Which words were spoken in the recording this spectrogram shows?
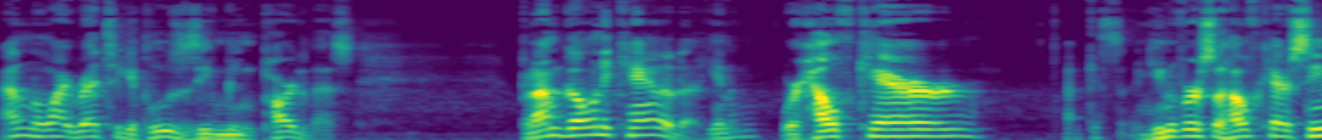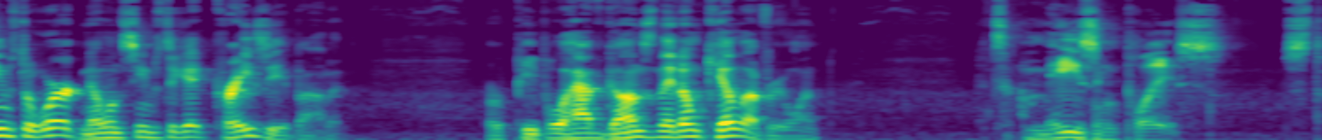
I don't know why Red Ticket Blues is even being part of this. But I'm going to Canada, you know, where healthcare I guess universal health care seems to work. No one seems to get crazy about it. Or people have guns and they don't kill everyone. It's an amazing place. Just,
